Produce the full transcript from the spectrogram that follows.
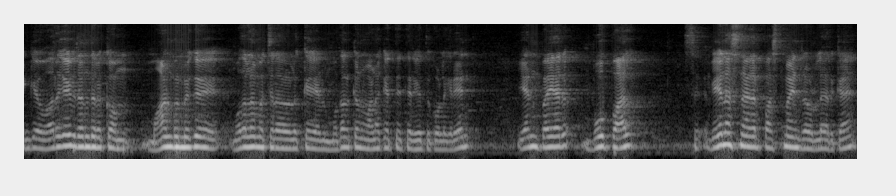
இங்கே வருகை தந்திருக்கும் மாண்புமிகு முதலமைச்சர் அவர்களுக்கு என் முதற்கண் வணக்கத்தை தெரிவித்துக் கொள்கிறேன். என் பெயர் Bhupal. Venus Nagar first main ரோடில் இருக்கேன்.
